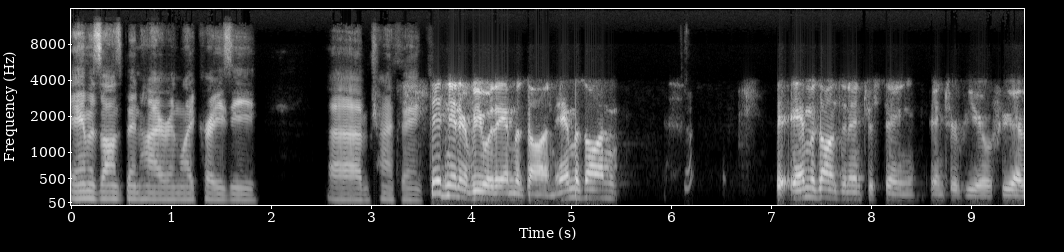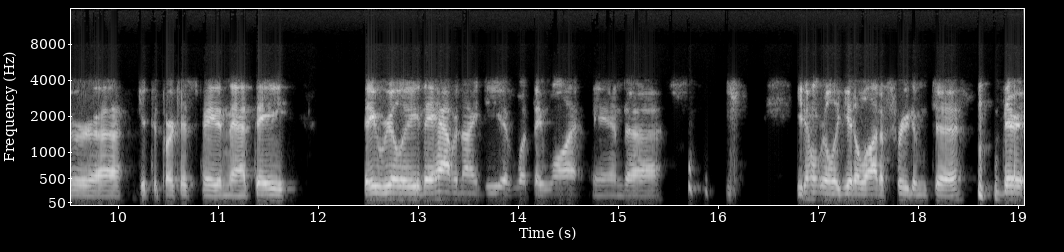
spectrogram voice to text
Amazon's been hiring like crazy. Uh, I'm trying to think. Did an interview with Amazon. Amazon. Amazon's an interesting interview if you ever uh, get to participate in that. They they really they have an idea of what they want, and uh, you don't really get a lot of freedom to. they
